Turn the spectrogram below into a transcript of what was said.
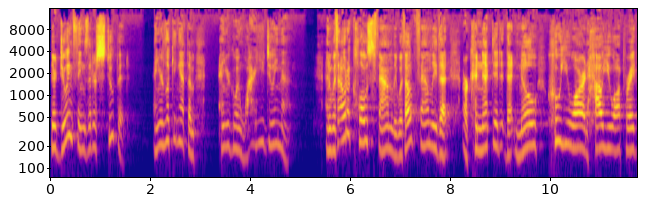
They're doing things that are stupid. And you're looking at them and you're going, why are you doing that? And without a close family, without family that are connected, that know who you are and how you operate,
